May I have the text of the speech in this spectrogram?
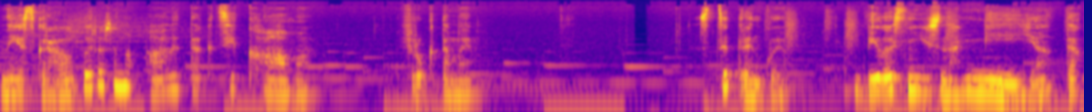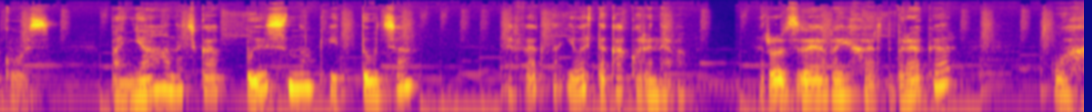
не яскраво виражено, але так цікаво фруктами. З цитринкою. Білосніжна мія також. Паняночка, пишно, квітуча, ефектна і ось така коренева. Рожевий хардбрекер. Ох,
